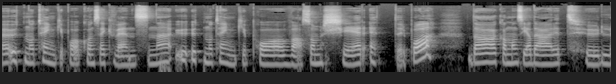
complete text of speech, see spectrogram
uh, uten å tenke på konsekvensene, uten å tenke på hva som skjer etterpå, da kan man si at det er et hull,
